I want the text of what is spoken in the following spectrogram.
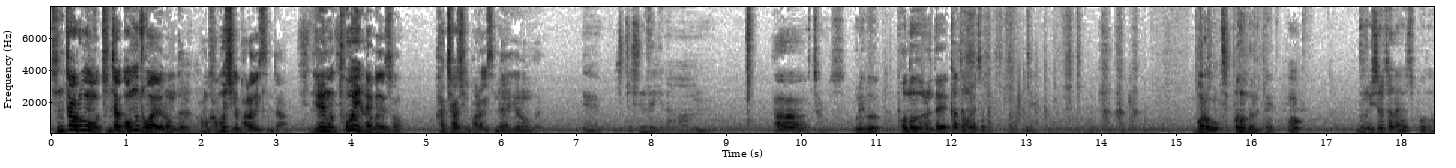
진짜로 진짜 너무 좋아요 여러분들 한번 가보시길 바라겠습니다 여행은 투어 11에서 같이 하시길 바라겠습니다 네. 여러분들 예. 진짜 신세계다. 아참 우리 그 번호 누를 때 깜짝 놀랐잖아. 뭐라고? 집 번호 누를 때 어? 누르기 싫었잖아요 집 번호.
